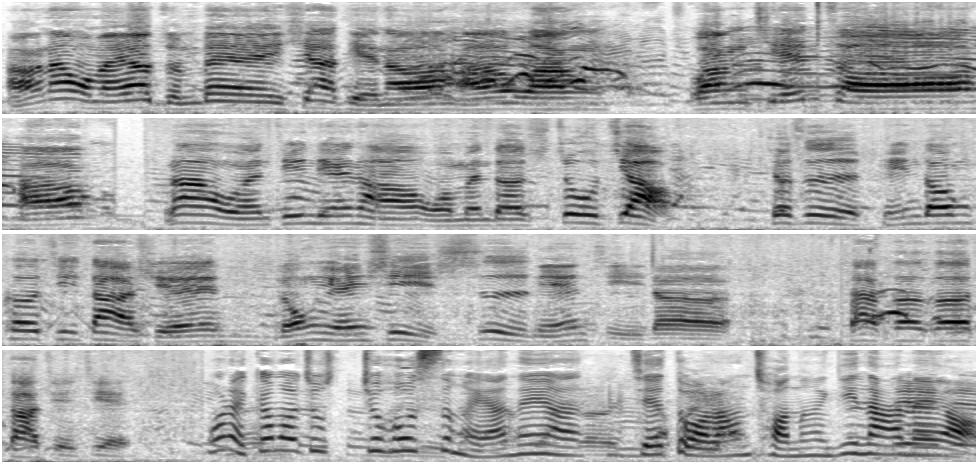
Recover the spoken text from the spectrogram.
好，那我们要准备下田哦。好，往往前走。好，那我们今天哈，我们的助教就是屏东科技大学龙园系四年级的大哥哥、大姐姐。我来感觉就就好耍的安尼啊，一个大人带两个囡仔安尼哦。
